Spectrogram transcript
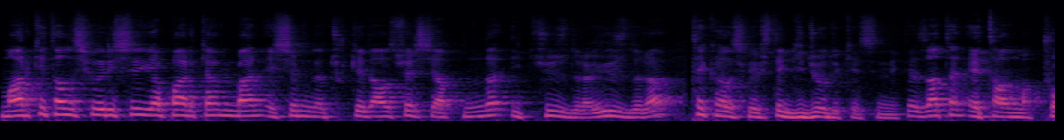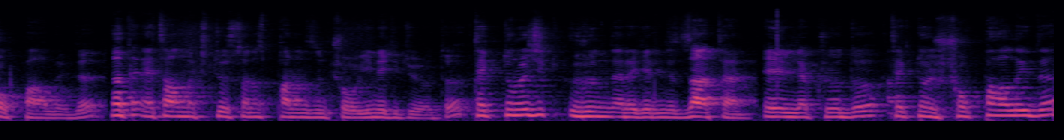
Market alışverişi yaparken ben eşimle Türkiye'de alışveriş yaptığımda 200 lira 100 lira tek alışverişte gidiyordu kesinlikle. Zaten et almak çok pahalıydı. Zaten et almak istiyorsanız paranızın çoğu yine gidiyordu. Teknolojik ürünlere gelince zaten el yakıyordu. Teknoloji çok pahalıydı.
